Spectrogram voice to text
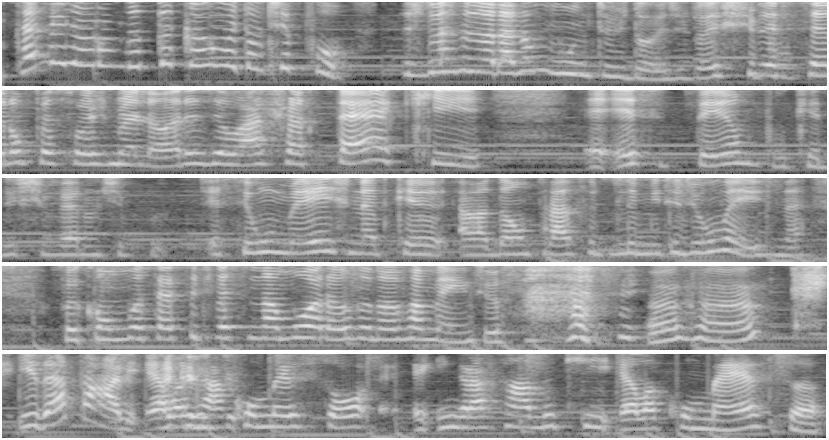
até melhoram dentro da cama. Então, tipo, os dois melhoraram muito, os dois. Os dois cresceram pessoas melhores. Eu acho até que é, esse tempo que eles tiveram, tipo, esse um mês, né? Porque ela dá um prazo de limite de um mês, né? Foi como até se estivesse namorando novamente, sabe? Uhum. E detalhe, ela Aquele... já começou. É engraçado que ela começa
